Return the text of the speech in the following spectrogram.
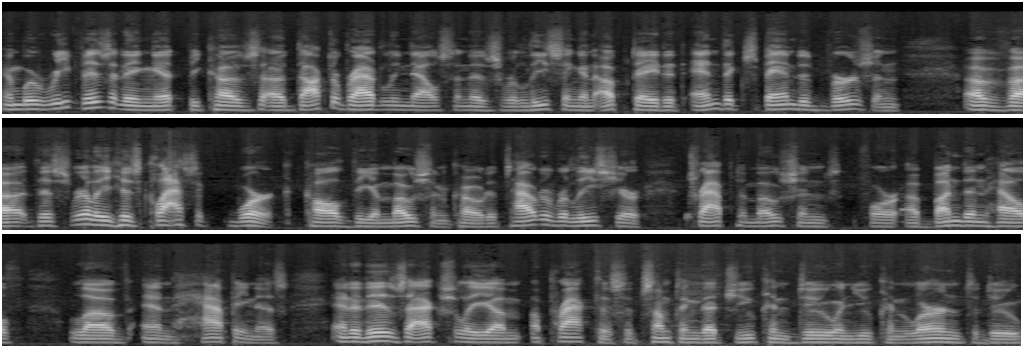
And we're revisiting it because uh, Dr. Bradley Nelson is releasing an updated and expanded version of uh, this really his classic work called the Emotion Code. It's how to release your trapped emotions for abundant health, love, and happiness and it is actually um, a practice. It's something that you can do and you can learn to do.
